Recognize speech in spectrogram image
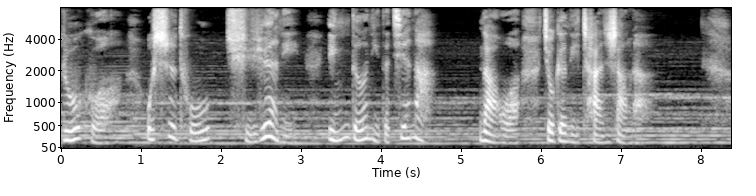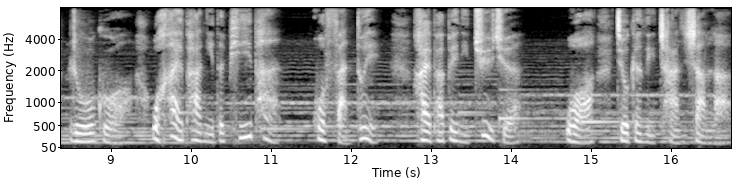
如果我试图取悦你、赢得你的接纳，那我就跟你缠上了。如果我害怕你的批判或反对，害怕被你拒绝，我就跟你缠上了。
